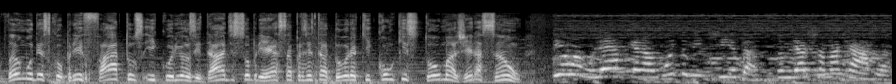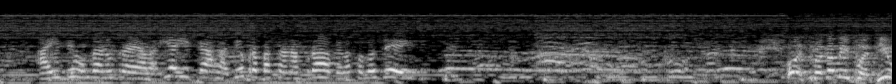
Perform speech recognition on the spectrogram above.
Vamos descobrir fatos e curiosidades sobre essa apresentadora que conquistou uma geração. Tinha uma mulher que era muito metida, uma mulher chama Carla. Aí perguntaram pra ela, e aí Carla, deu pra passar na prova? Ela falou, dei. Esse programa é infantil?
